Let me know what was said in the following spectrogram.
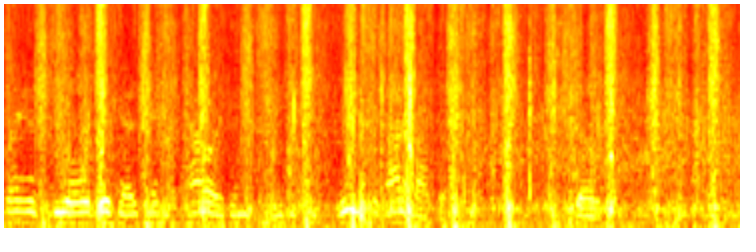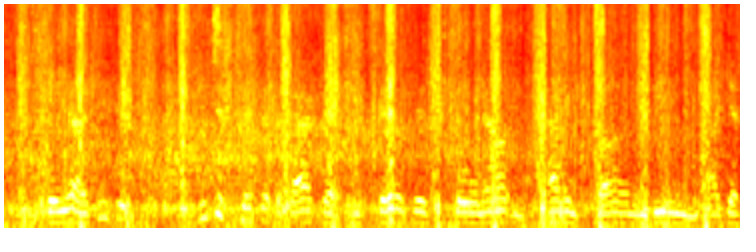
plans to do all this, you had to these powers, and you just completely forgot about them. So, so yeah, she just, she's just pissed at the fact that instead of just going out and having fun and being, I guess,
